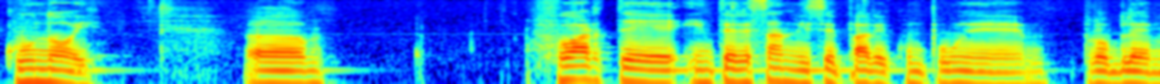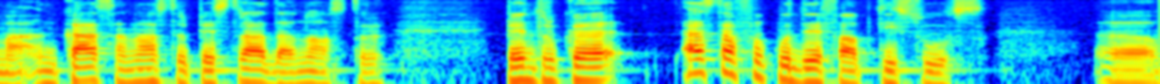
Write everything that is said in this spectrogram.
cu noi. Uh, foarte interesant mi se pare cum pune problema, în casa noastră, pe strada noastră, pentru că asta a făcut de fapt Isus. Uh,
